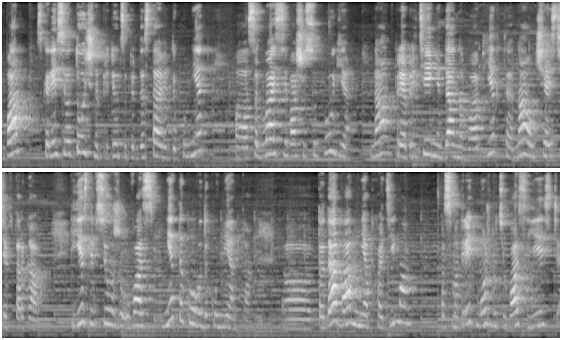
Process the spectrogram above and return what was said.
вам, скорее всего, точно придется предоставить документ а, согласия вашей супруги на приобретение данного объекта на участие в торгах. И если все же у вас нет такого документа, э, тогда вам необходимо посмотреть, может быть, у вас есть э,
